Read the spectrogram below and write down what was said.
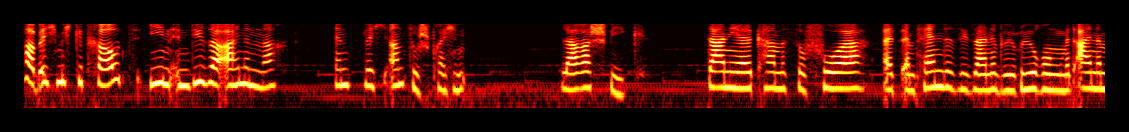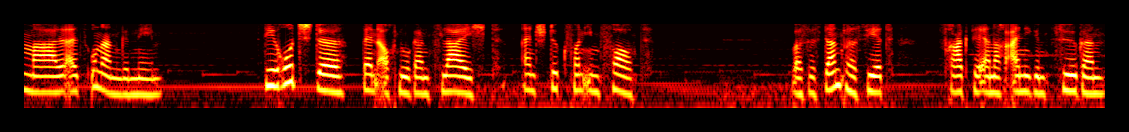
habe ich mich getraut, ihn in dieser einen Nacht endlich anzusprechen. Lara schwieg. Daniel kam es so vor, als empfände sie seine Berührung mit einem Mal als unangenehm. Sie rutschte, wenn auch nur ganz leicht, ein Stück von ihm fort. Was ist dann passiert? fragte er nach einigem Zögern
